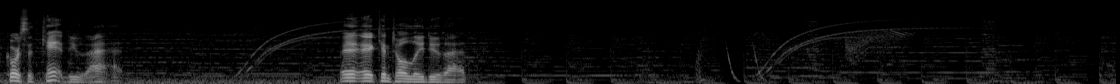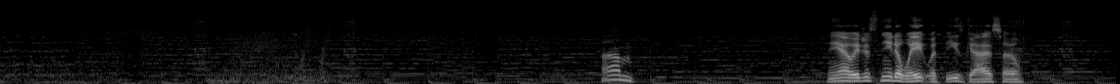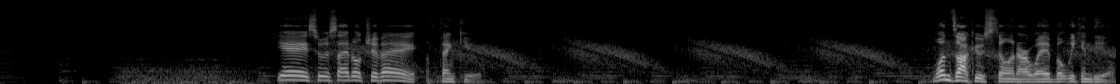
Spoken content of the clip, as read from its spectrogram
Of course, it can't do that. It, it can totally do that. Um. Yeah, we just need to wait with these guys, so... Yay, suicidal Chive! Thank you. One Zaku's still in our way, but we can deal.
